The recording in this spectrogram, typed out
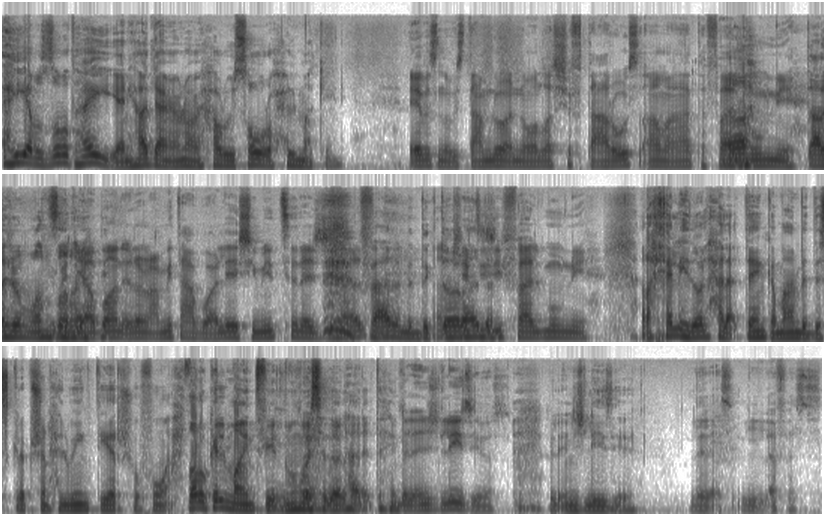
هي بالضبط هي يعني هذا اللي عم يعملوها عم يحاولوا يصوروا حلمك يعني إيه بس إنه بيستعملوها إنه والله شفت عروس آه معناتها آه. فال مو منيح. تعال شوف منظرها. باليابان لهم عم يتعبوا عليه شي 100 سنة الجهاز. فعلا الدكتور هذا. تجي فال مو منيح. رح خلي هدول حلقتين كمان بال description حلوين كتير شوفوهم. احضروا كل Mind Field مو بس هدول حلقتين. بالإنجليزي بس. بالإنجليزي. للأس... للأفس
